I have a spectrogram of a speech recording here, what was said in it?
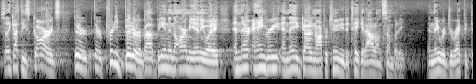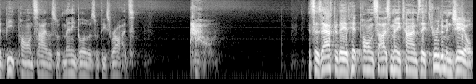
So they got these guards. They're, they're pretty bitter about being in the army anyway, and they're angry, and they got an opportunity to take it out on somebody. And they were directed to beat Paul and Silas with many blows with these rods. Ow. It says, after they had hit Paul and Silas many times, they threw them in jail.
